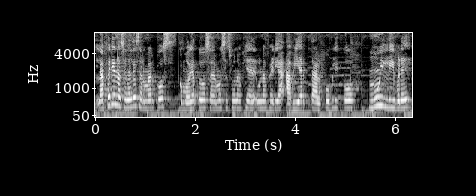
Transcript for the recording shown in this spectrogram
la Feria Nacional de San Marcos, como ya todos sabemos, es una feria abierta al público, muy libre,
